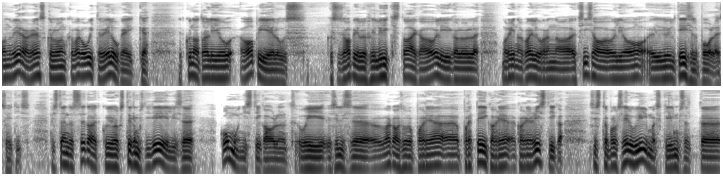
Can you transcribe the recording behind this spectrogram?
on Vera Reskal olnud ka väga huvitav elukäik, et kuna ta oli ju abielus, kas siis abielus või lühikest aega oli igal juhul Marina Kaljuranna, eks isa oli, oli teisel poolel sõdis, mis tähendas seda, et kui oleks tegemist ideelise kommunistiga olnud või sellise väga suure parja-, partei karja-, karjeristiga, siis ta poleks eluilmaski ilmselt äh,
